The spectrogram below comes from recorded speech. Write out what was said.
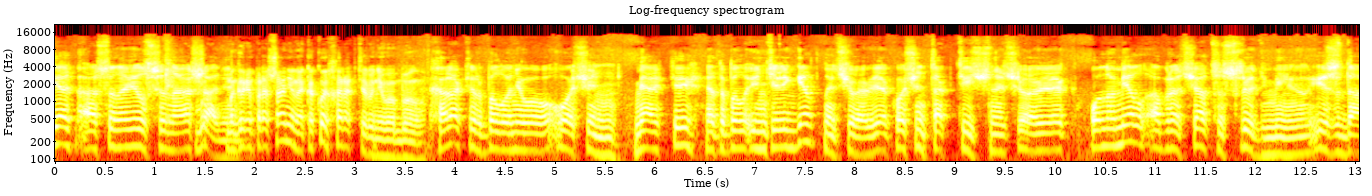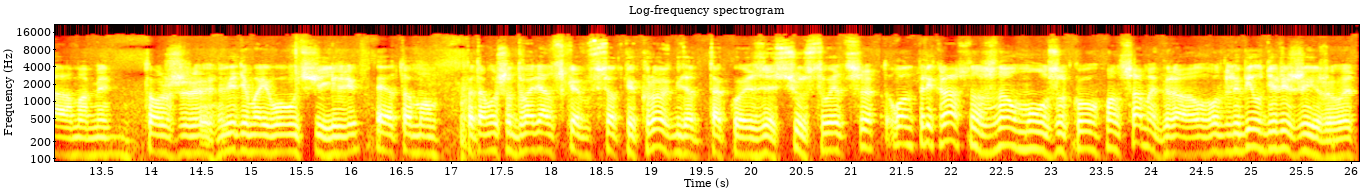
Так я остановился на Ашане. Мы, мы говорим про Ашанина. Какой характер у него был? Характер был у него очень мягкий. Это был интеллигентный человек, очень тактичный человек. Он умел обращаться с людьми и с дамами. Тоже, видимо, его учили этому. Потому что дворянская все-таки кровь где-то такое здесь чувствуется. Он прекрасно знал музыку, он сам играл, он любил дирижировать.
